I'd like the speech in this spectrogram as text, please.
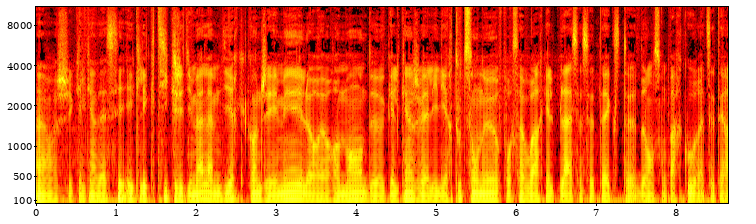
Alors, je suis quelqu'un d'assez éclectique. J'ai du mal à me dire que quand j'ai aimé le roman de quelqu'un, je vais aller lire toute son œuvre pour savoir quelle place a ce texte dans son parcours, etc.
